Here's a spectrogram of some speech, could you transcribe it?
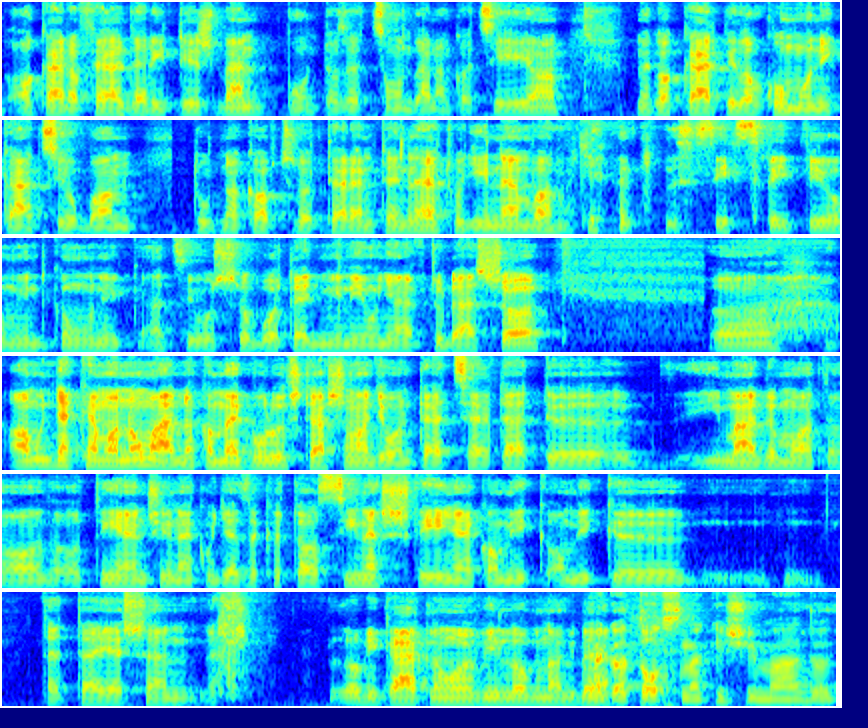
akár a felderítésben, pont az egy szondának a célja, meg akár például a kommunikációban tudnak kapcsolatot teremteni. Lehet, hogy innen van ugye C-3PO, mint kommunikációs robot egy millió nyelvtudással, Uh, amúgy nekem a Nomádnak a megvalósítása nagyon tetszett, tehát uh, imádom a, a, a TNG-nek ugye ezeket a színes fények, amik, amik uh, tehát teljesen logikátlanul villognak, de... Meg a TOS-nak is imádod,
